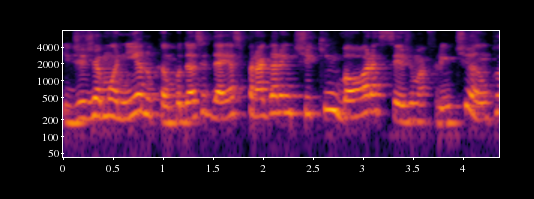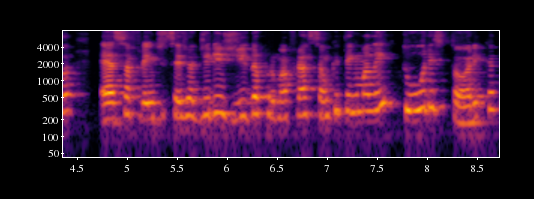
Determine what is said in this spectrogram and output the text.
e de hegemonia no campo das ideias para garantir que, embora seja uma frente ampla, essa frente seja dirigida por uma fração que tem uma leitura histórica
